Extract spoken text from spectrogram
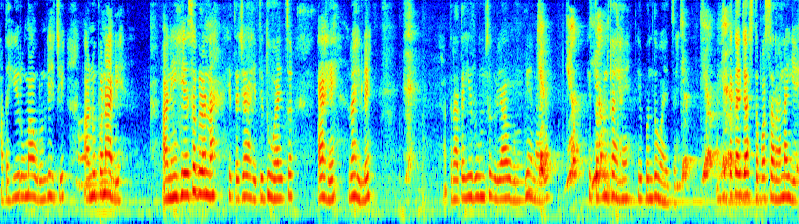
आता ही रूम आवरून घ्यायची. अनु पण आली. आणि हे सगळं ना इथं जे आहे ते धुवायचं आहे राहिले. तर आता ही रूम सगळी आवरून घेणार आहे. इथं पण काय आहे? हे पण धुवायचं आहे आणि इथं काही जास्त पसारा नाहीये.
